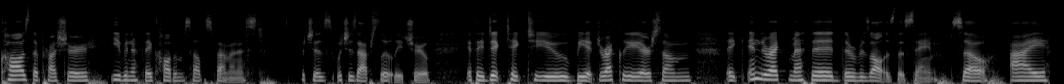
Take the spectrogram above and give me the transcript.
cause the pressure, even if they call themselves feminist." Which is which is absolutely true. If they dictate to you, be it directly or some like indirect method, the result is the same. So I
